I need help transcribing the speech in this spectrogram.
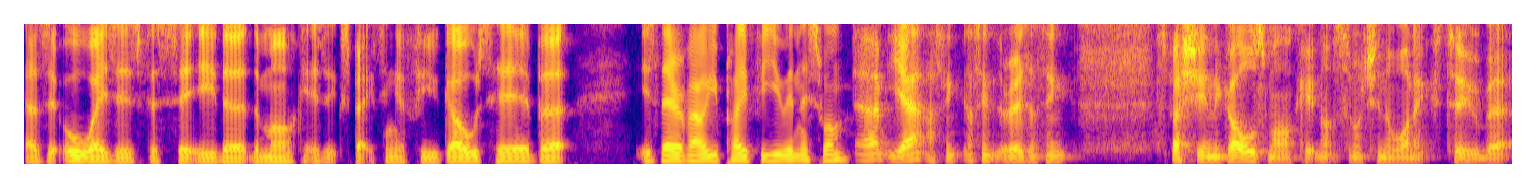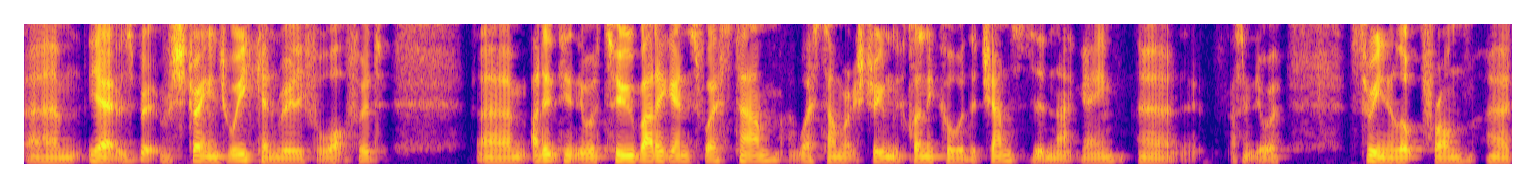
as it always is for City. The the market is expecting a few goals here, but is there a value play for you in this one? Um, yeah, I think I think there is. I think especially in the goals market, not so much in the one x two, but um, yeah, it was a bit of a strange weekend really for Watford. Um, I didn't think they were too bad against West Ham. West Ham were extremely clinical with the chances in that game. Uh, I think they were 3 0 up from uh,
